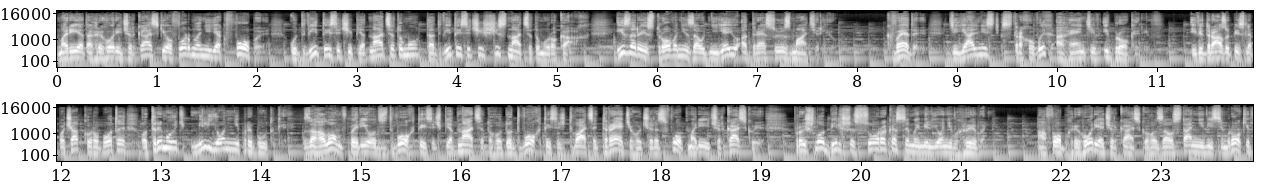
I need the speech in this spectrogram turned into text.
Марія та Григорій Черкаські оформлені як ФОПи у 2015 та 2016 роках і зареєстровані за однією адресою з матір'ю. Кведи діяльність страхових агентів і брокерів. І відразу після початку роботи отримують мільйонні прибутки. Загалом в період з 2015 до 2023 через ФОП Марії Черкаської пройшло більше 47 мільйонів гривень. А ФОП Григорія Черкаського за останні 8 років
